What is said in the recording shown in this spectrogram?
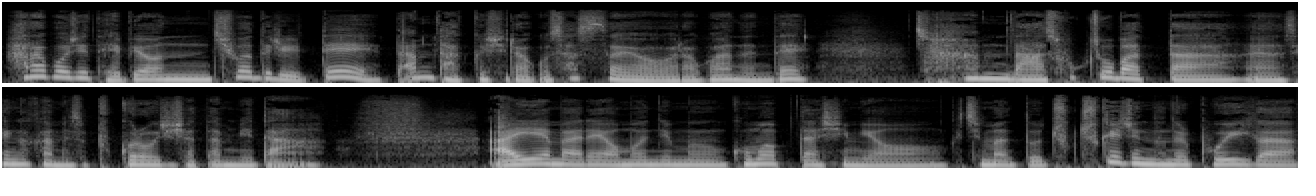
할아버지 대변 치워드릴 때 땀 닦으시라고 샀어요. 라고 하는데 참 나 속 좁았다 생각하면서 부끄러워지셨답니다. 아이의 말에 어머님은 고맙다시며 그렇지만 또 축축해진 눈을 보이기가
